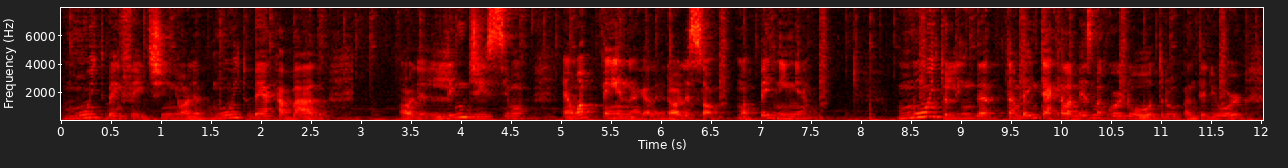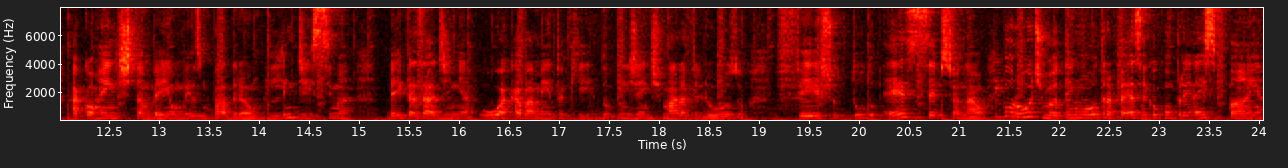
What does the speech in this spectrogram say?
muito bem feitinho, olha, muito bem acabado, olha, lindíssimo, é uma pena galera, olha só, uma peninha muito linda, também tem aquela mesma cor do outro anterior, a corrente também é o mesmo padrão, lindíssima, bem pesadinha, o acabamento aqui do pingente maravilhoso, fecho, tudo excepcional. E por último, eu tenho outra peça que eu comprei na Espanha,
